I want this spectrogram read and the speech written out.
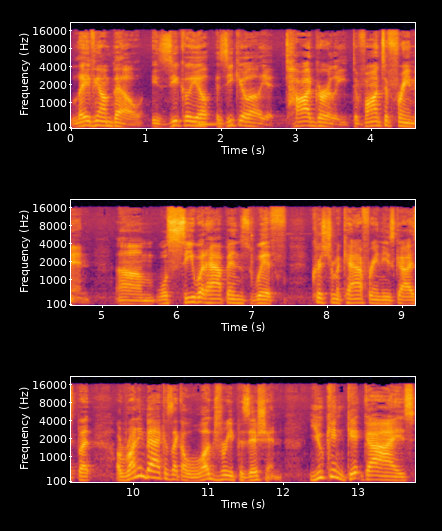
Le'Veon Bell, Ezekiel, Ezekiel Elliott, Todd Gurley, Devonta Freeman. Um, we'll see what happens with Christian McCaffrey and these guys, but a running back is like a luxury position. You can get guys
